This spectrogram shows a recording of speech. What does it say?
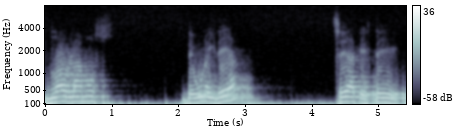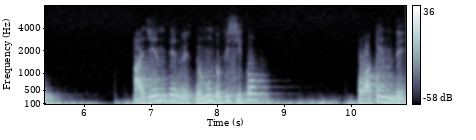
no hablamos de una idea, sea que esté allende nuestro mundo físico o aquende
